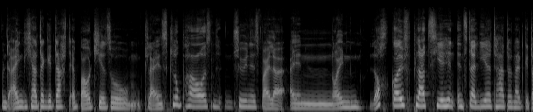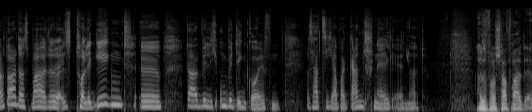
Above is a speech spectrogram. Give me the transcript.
Und eigentlich hat er gedacht, er baut hier so ein kleines Clubhaus, ein schönes, weil er einen neuen Lochgolfplatz hier installiert hat und hat gedacht, oh, das war das ist eine tolle Gegend, äh, da will ich unbedingt golfen. Das hat sich aber ganz schnell geändert. Also Frau Schaffrath, äh,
